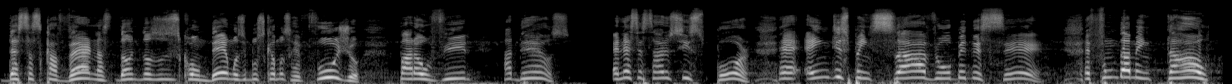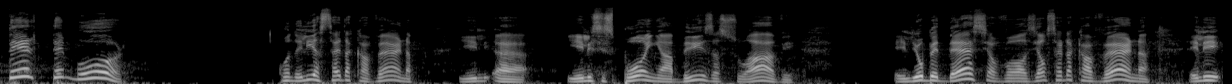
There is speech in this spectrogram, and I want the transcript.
dessas cavernas de onde nós nos escondemos e buscamos refúgio para ouvir a Deus. É necessário se expor, é, é indispensável obedecer, é fundamental ter temor. Quando Elias sai da caverna e ele, é, e ele se expõe à brisa suave, ele obedece à voz, e ao sair da caverna, ele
